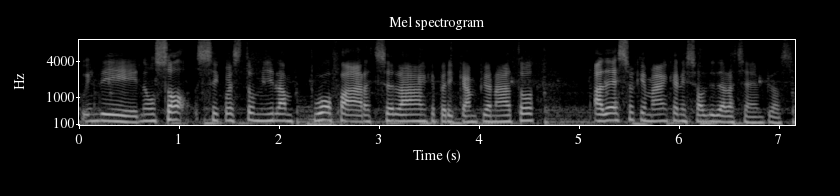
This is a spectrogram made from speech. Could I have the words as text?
Quindi non so se questo Milan può farcela anche per il campionato adesso che mancano i soldi della Champions.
